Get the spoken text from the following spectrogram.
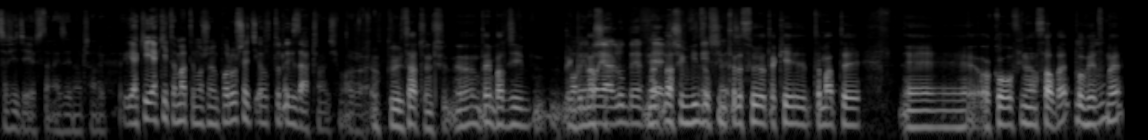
co się dzieje w Stanach Zjednoczonych? Jakie, jakie tematy możemy poruszyć i od których zacząć może? Od których zacząć? No, najbardziej Bo, bo ja lubię, wiesz, naszych widzów wiesz, interesują takie tematy e, okołofinansowe, Mhm. powiedzmy.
